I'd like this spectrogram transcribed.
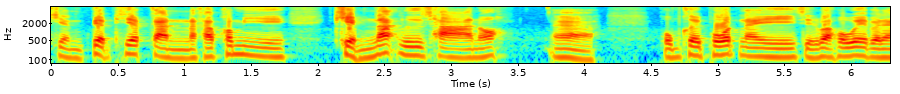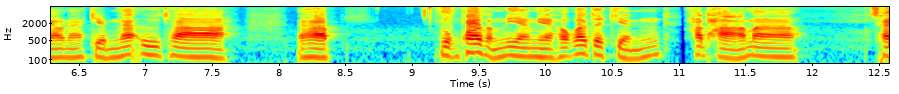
เขียนเปรียบเทียบกันนะครับเขามีเข็มณลือชาเนาะอ่าผมเคยโพสต์ในศิลปะพระเวทไปแล้วนะ เข็มณลือชานะครับหลวงพ่อสำเนียงเนี่ยเขาก็จะเขียนคาถามาใช้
